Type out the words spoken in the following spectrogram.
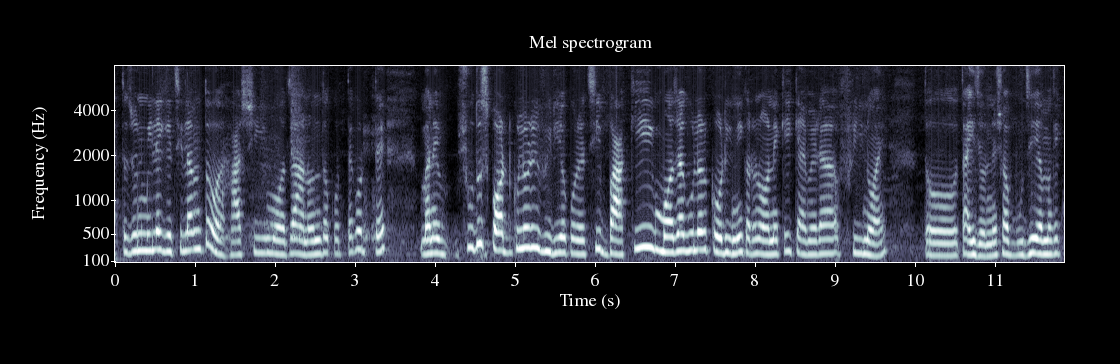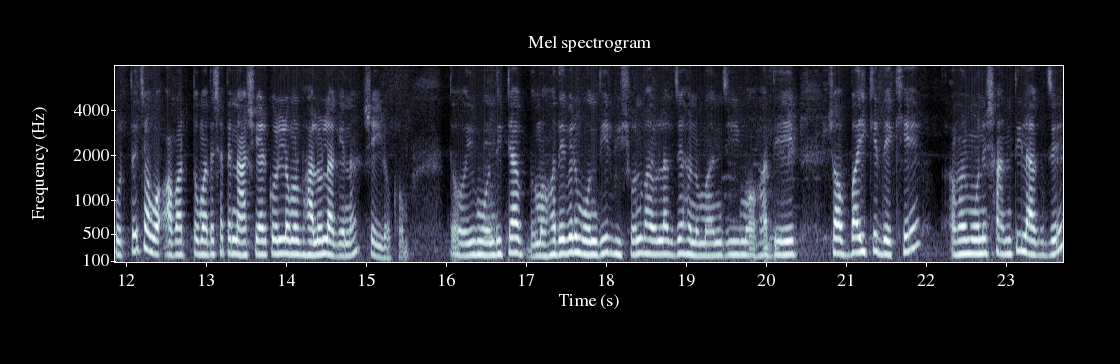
এতজন মিলে গেছিলাম তো, হাসি, মজা, আনন্দ করতে করতে মানে শুধু স্পটগুলোরই ভিডিও করেছি, বাকি মজাগুলোর করিনি, কারণ অনেকেই ক্যামেরা ফ্রি নয়। তো তাই জন্যে সব বুঝেই আমাকে করতে হয়েছে, আবার- তোমাদের সাথে না শেয়ার করলে আমার ভালো লাগে না, সেই রকম। তো এই মন্দিরটা, মহাদেবের মন্দির ভীষণ ভালো লাগছে, হনুমানজি, মহাদেব, সবাইকে দেখে আমার মনে শান্তি লাগছে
